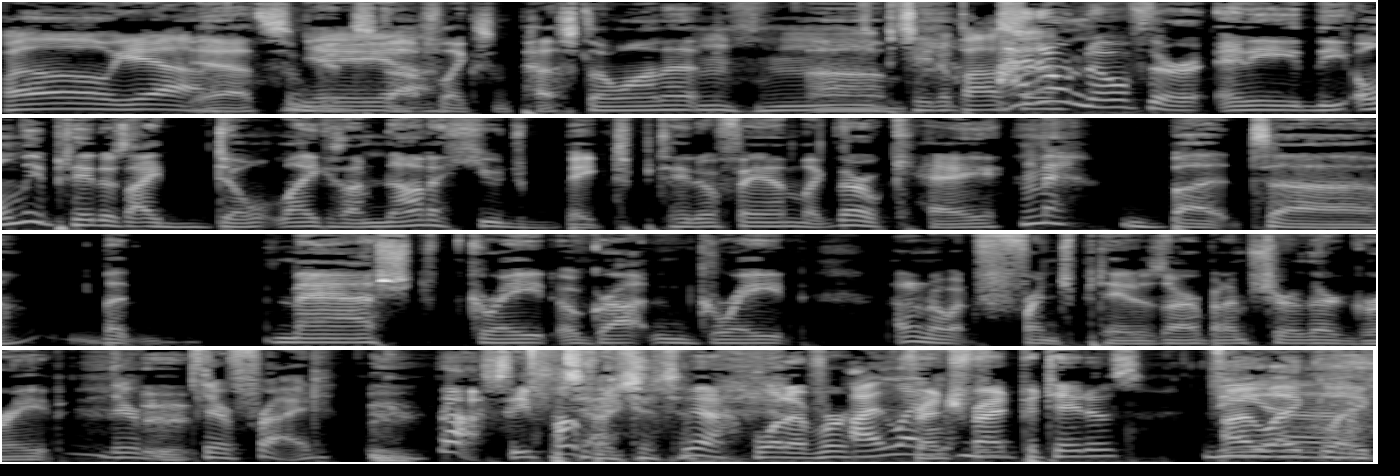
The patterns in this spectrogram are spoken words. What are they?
Oh yeah. Yeah, it's some Yeah, good yeah, stuff, yeah. like some pesto on it. Mhm. Um, Potato pasta. I don't know if there are any. The only potatoes I don't like is I'm not a huge baked potato fan. Like they're okay, Meh. but uh, but mashed, great. Au gratin, great. I don't know what French potatoes are, but I'm sure they're great. They're they're fried. Ah, see, perfect. yeah, whatever. I, I like French fried potatoes. the, like uh, like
